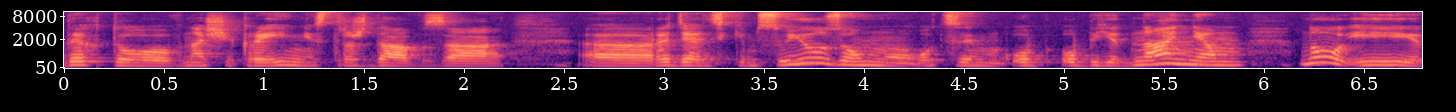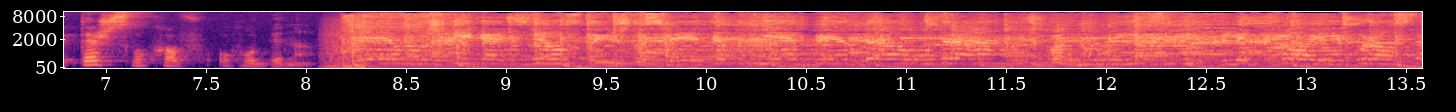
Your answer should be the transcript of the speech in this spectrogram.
дехто в нашій країні страждав за радянським союзом, оцим об- об'єднанням. Ну і теж слухав Губіна. Девушки, как звезды, что светят в небе до утра В одну из них легко и просто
